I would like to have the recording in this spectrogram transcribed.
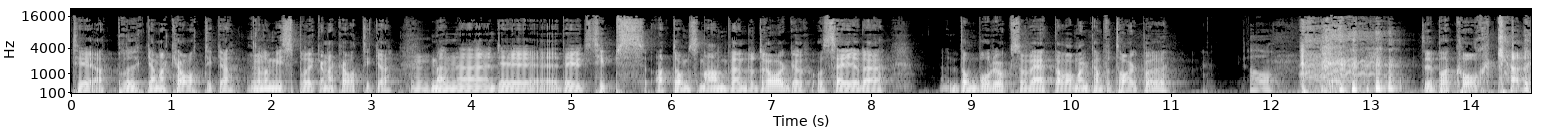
till att bruka narkotika. Eller missbruka narkotika. Men eh, det, det är ju ett tips att de som använder droger och säger det. De borde också veta var man kan få tag på det. Ja. Du är bara korkad.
